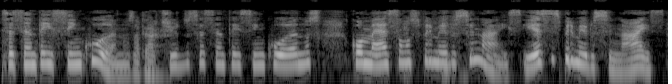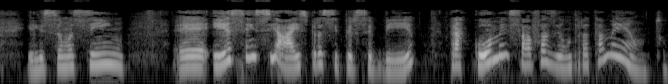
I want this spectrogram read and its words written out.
65 anos. A Tá. partir dos 65 anos começam os primeiros sinais. E esses primeiros sinais, eles são assim é, essenciais para se perceber, para começar a fazer um tratamento.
